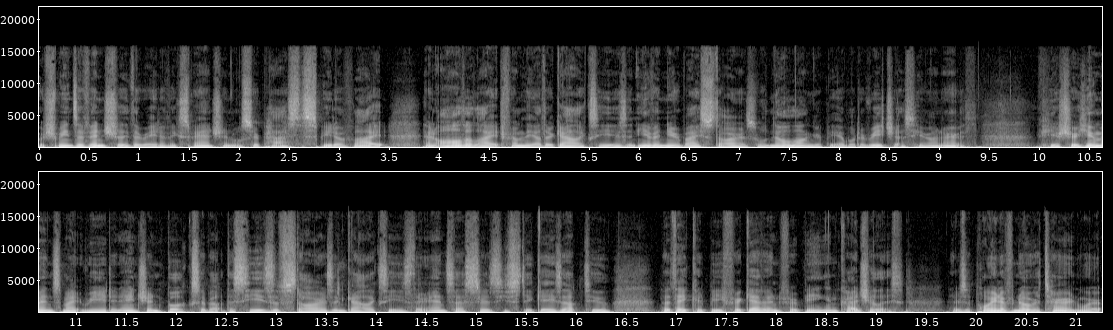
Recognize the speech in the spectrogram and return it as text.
which means eventually the rate of expansion will surpass the speed of light, and all the light from the other galaxies and even nearby stars will no longer be able to reach us here on Earth. Future humans might read in ancient books about the seas of stars and galaxies their ancestors used to gaze up to, but they could be forgiven for being incredulous. There's a point of no return where,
